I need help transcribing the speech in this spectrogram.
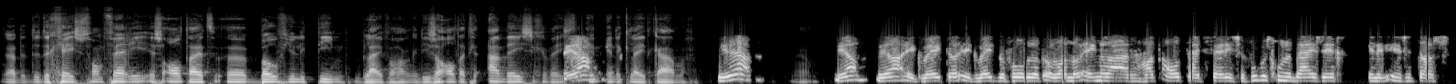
Ja, de, de, de geest van Ferry is altijd uh, boven jullie team blijven hangen. Die is altijd aanwezig geweest in, in, de kleedkamer. Ja. ja. Ja, ja, ik, weet, ik weet bijvoorbeeld dat Orlando Engelaar had altijd Ferry zijn voetbalschoenen bij zich in, de, in zijn tas.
